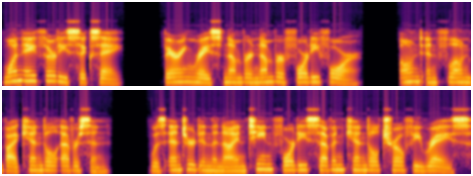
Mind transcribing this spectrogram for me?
1 A36A, bearing race number number 44, owned and flown by Kendall Everson, was entered in the 1947 Kendall Trophy race.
